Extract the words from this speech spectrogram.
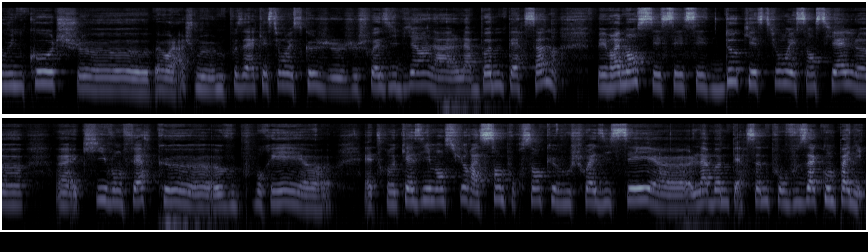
ou une coach, bah, voilà, je me, posais la question est-ce que je, choisis bien la, bonne personne? Mais vraiment, c'est ces deux questions essentielles qui vont faire que vous pourrez être quasiment sûr à 100% que vous choisissez la bonne personne pour vous accompagner.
